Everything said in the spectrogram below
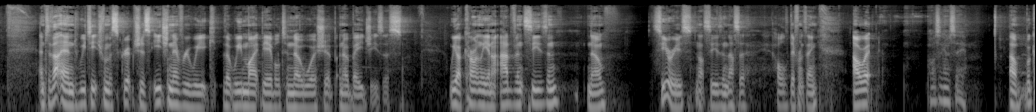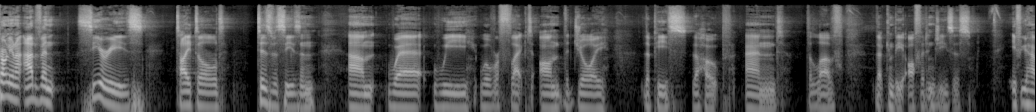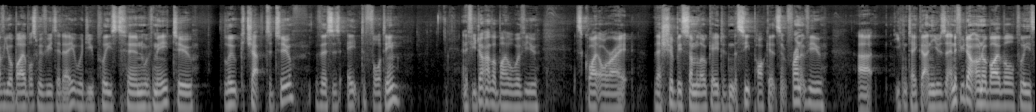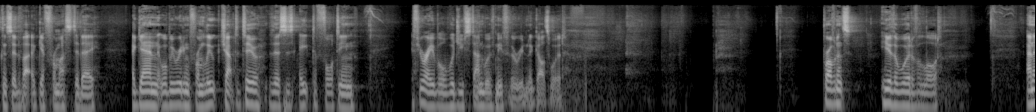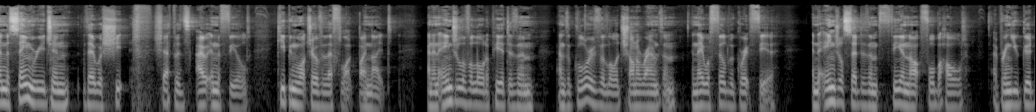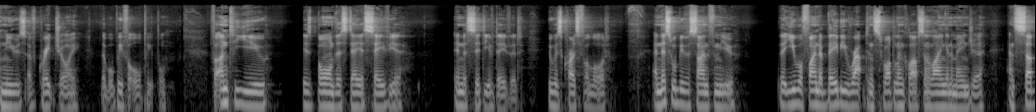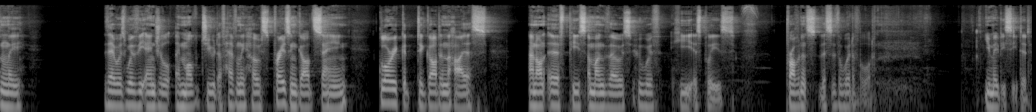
And to that end, we teach from the scriptures each and every week that we might be able to know, worship, and obey Jesus. We are currently in our Advent season. No, series, not season, that's a whole different thing. Our, what was I going to say? Oh, we're currently in our Advent series titled Tis the Season, um, where we will reflect on the joy, the peace, the hope, and the love that can be offered in Jesus. If you have your Bibles with you today, would you please turn with me to Luke chapter 2, verses 8 to 14? And if you don't have a Bible with you, it's quite all right. There should be some located in the seat pockets in front of you. Uh, you can take that and use it. And if you don't own a Bible, please consider that a gift from us today. Again, we'll be reading from Luke chapter 2, verses 8 to 14. If you're able, would you stand with me for the reading of God's word? Providence, hear the word of the Lord. And in the same region, there were she- shepherds out in the field, keeping watch over their flock by night. And an angel of the Lord appeared to them, and the glory of the Lord shone around them, and they were filled with great fear. And the angel said to them, Fear not, for behold, I bring you good news of great joy that will be for all people. For unto you is born this day a Saviour in the city of David, who is Christ the Lord. And this will be the sign from you that you will find a baby wrapped in swaddling cloths and lying in a manger. And suddenly there was with the angel a multitude of heavenly hosts praising God, saying, Glory to God in the highest, and on earth peace among those who with he is pleased. Providence, this is the word of the Lord. You may be seated.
